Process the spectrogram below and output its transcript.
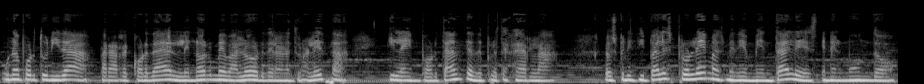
una oportunidad para recordar el enorme valor de la naturaleza y la importancia de protegerla. Los principales problemas medioambientales en el mundo,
